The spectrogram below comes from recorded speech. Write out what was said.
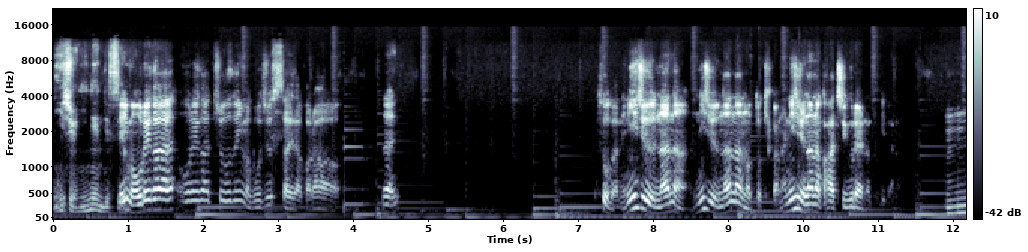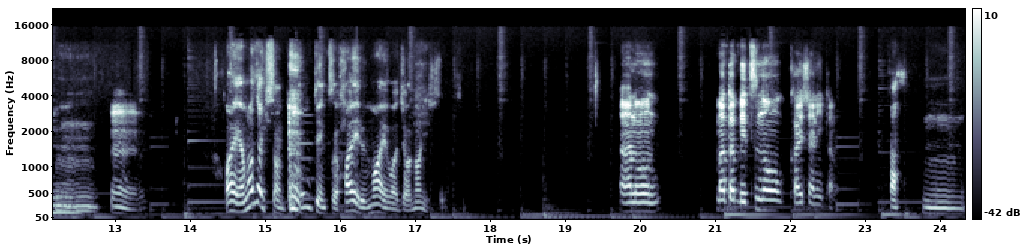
22年ですよ。で今俺が俺がちょうど今50歳だからだそうだね2727 27の時かな27か8ぐらいの時だねう。うんん。うんあれ、山崎さんってコンテンツ入る前はじゃあ何してたんですか？あのまた別の会社にいたの。うん。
